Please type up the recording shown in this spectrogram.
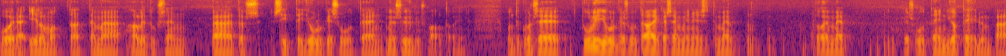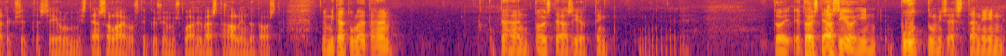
voida ilmoittaa tämä hallituksen päätös sitten julkisuuteen myös Yhdysvaltoihin. Mutta kun se tuli julkisuuteen aikaisemmin, niin sitten me toimme julkisuuteen jo tehdyn päätöksen, se ei ollut mistään salailusta kysymys, vaan hyvästä hallintotavasta. No mitä tulee tähän, tähän toisten, asioiden, toisten asioihin puuttumisesta, niin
